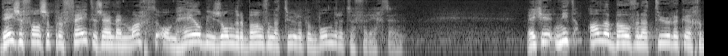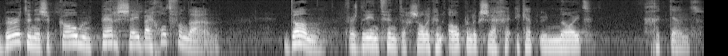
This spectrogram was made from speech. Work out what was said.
Deze valse profeten zijn bij machten om heel bijzondere bovennatuurlijke wonderen te verrichten. Weet je, niet alle bovennatuurlijke gebeurtenissen komen per se bij God vandaan. Dan, vers 23, zal ik hun openlijk zeggen: Ik heb u nooit gekend.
